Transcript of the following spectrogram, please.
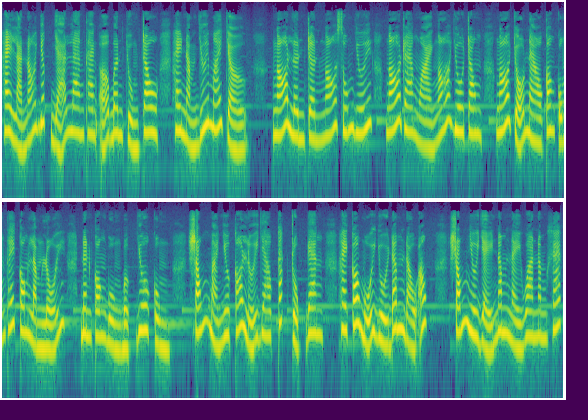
hay là nó giấc giả lang thang ở bên chuồng trâu, hay nằm dưới mái chợ ngó lên trên ngó xuống dưới, ngó ra ngoài ngó vô trong, ngó chỗ nào con cũng thấy con lầm lỗi, nên con buồn bực vô cùng. Sống mà như có lưỡi dao cắt trục gan, hay có mũi dùi đâm đầu óc. Sống như vậy năm này qua năm khác,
